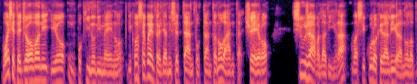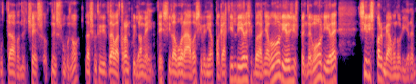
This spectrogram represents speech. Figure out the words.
Voi siete giovani, io un pochino di meno, di conseguenza negli anni 70, 80, 90 c'ero si usava la lira, va sicuro che la lira non la buttava nel cesso nessuno, la si utilizzava tranquillamente, si lavorava, si veniva pagati in lire, si guadagnavano lire, si spendevano lire, si risparmiavano lire.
